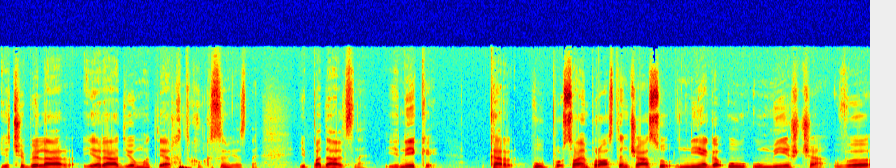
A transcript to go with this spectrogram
je čebelar, je radiomater, tako kot sem jaz, ne, je padalc, ne, je nekaj, kar v svojem prostem času njega umešča v,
